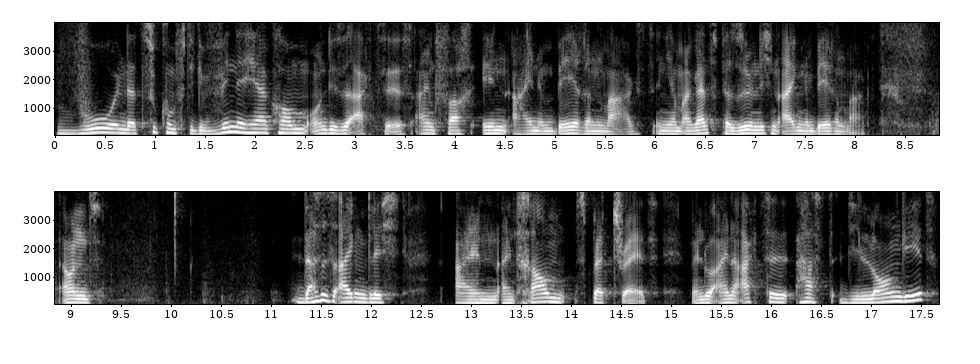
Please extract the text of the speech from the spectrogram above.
wo in der Zukunft die Gewinne herkommen und diese Aktie ist einfach in einem Bärenmarkt, in ihrem ganz persönlichen eigenen Bärenmarkt. Und das ist eigentlich ein, ein Traum-Spread-Trade. Wenn du eine Aktie hast, die long geht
